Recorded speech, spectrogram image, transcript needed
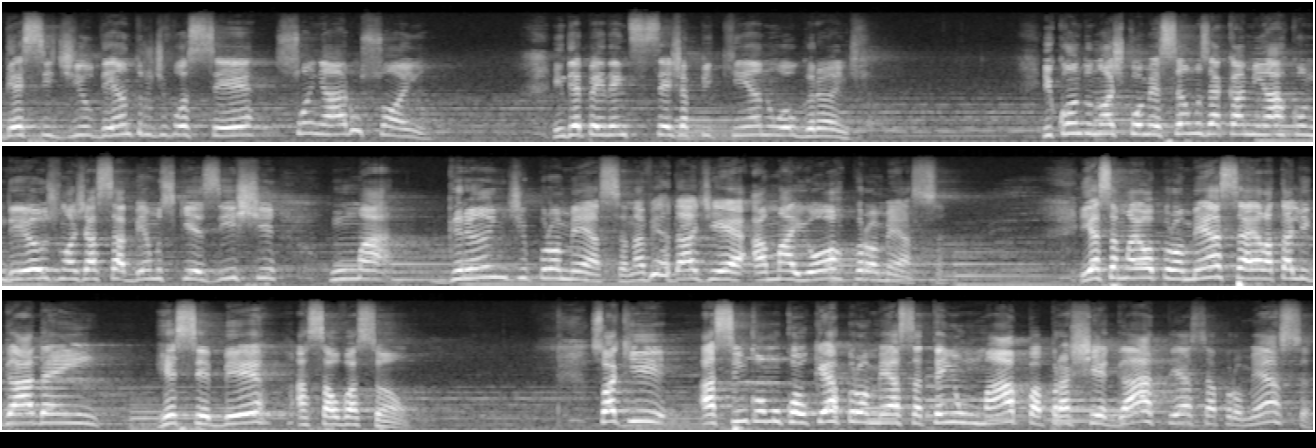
decidiu dentro de você sonhar um sonho, independente se seja pequeno ou grande. E quando nós começamos a caminhar com Deus, nós já sabemos que existe uma grande promessa, na verdade é a maior promessa. E essa maior promessa, ela está ligada em receber a salvação. Só que, assim como qualquer promessa tem um mapa para chegar até essa promessa,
